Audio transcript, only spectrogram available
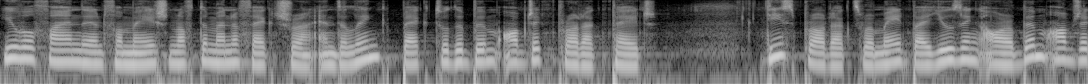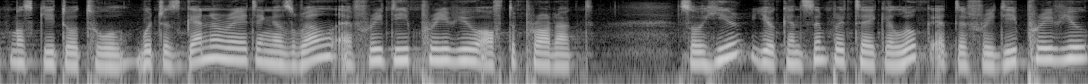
you will find the information of the manufacturer and the link back to the BIM object product page. These products were made by using our BIM Object Mosquito tool, which is generating as well a 3D preview of the product. So here you can simply take a look at the 3D preview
